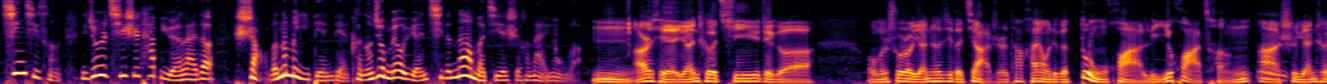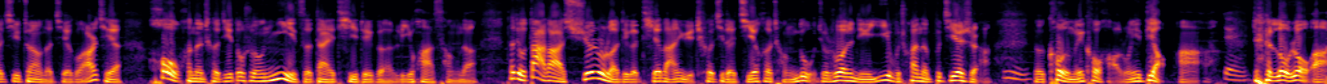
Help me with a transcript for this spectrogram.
清漆层，也就是其实它比原来的少了那么一点点，可能就没有原漆的那么结实和耐用了。嗯，而且原车漆这个，我们说说原车漆的价值，它含有这个钝化离化层啊，嗯是原车漆专有的结构，而且后喷的车漆都是用腻子代替这个离化层的，它就大大削弱了这个铁板与车漆的结合程度，就是说你衣服穿的不结实啊，嗯，就扣子没扣好，容易掉啊。对，这露肉啊，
